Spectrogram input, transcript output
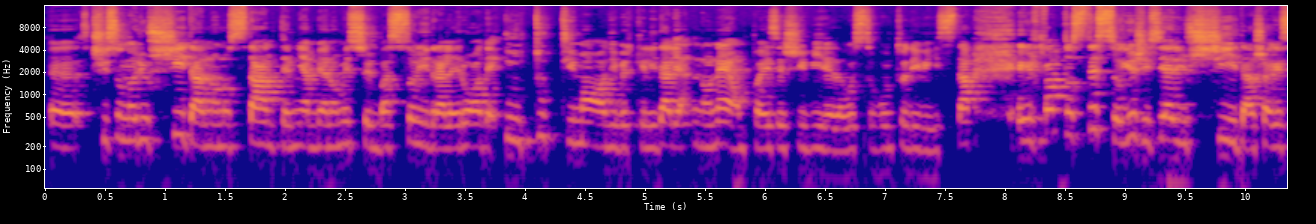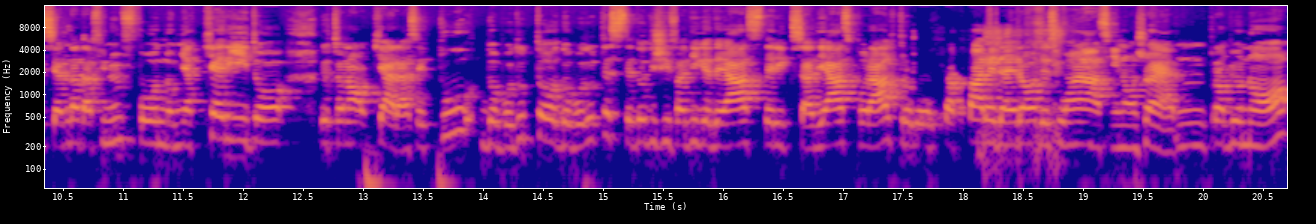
eh, ci sono riuscita nonostante mi abbiano messo i bastoni tra le ruote in tutti i modi perché l'Italia non è un paese civile da questo punto di vista. E il fatto stesso che io ci sia riuscita, cioè che sia andata fino in fondo, mi ha chiarito, ho detto no Chiara se tu dopo, tutto, dopo tutte queste 12 fatiche di Asterix, a diaspora, altro per scappare da Erode su un asino, cioè mh, mm, proprio no,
